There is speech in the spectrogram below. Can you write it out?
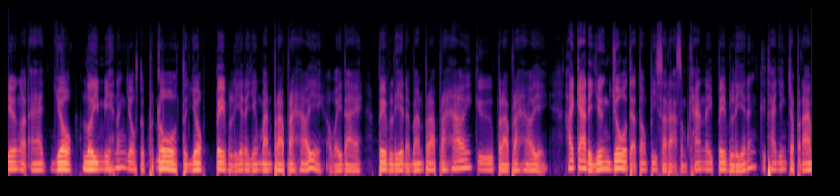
យើងអាចយកលុយមាសហ្នឹងយកទៅប្ដូរទៅយកពេលវេលាដែលយើងបានប្រើប្រាស់ហើយអ្វីដែលពេលវេលាដែលបានប្រើប្រាស់ហើយគឺប្រើប្រាស់ហើយហើយការដែលយើងយល់តាក់ទងពីសារៈសំខាន់នៃពេលវេលាហ្នឹងគឺថាយើងចាប់ផ្ដើម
